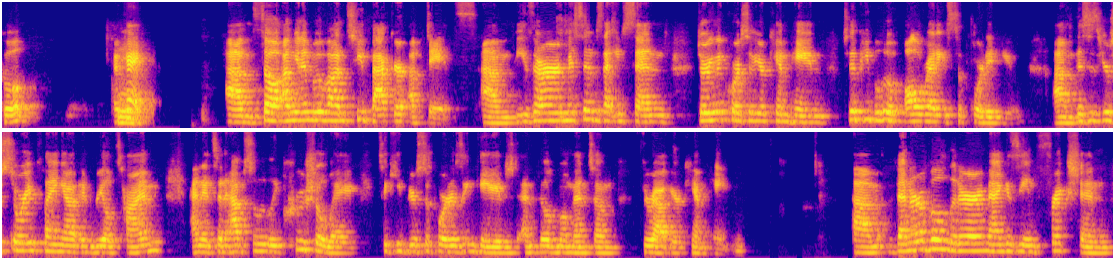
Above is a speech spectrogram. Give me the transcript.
Cool? Okay. Um, so I'm going to move on to backer updates. Um, these are missives that you send during the course of your campaign to the people who have already supported you. Um, this is your story playing out in real time, and it's an absolutely crucial way to keep your supporters engaged and build momentum throughout your campaign. Um, venerable literary magazine Friction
